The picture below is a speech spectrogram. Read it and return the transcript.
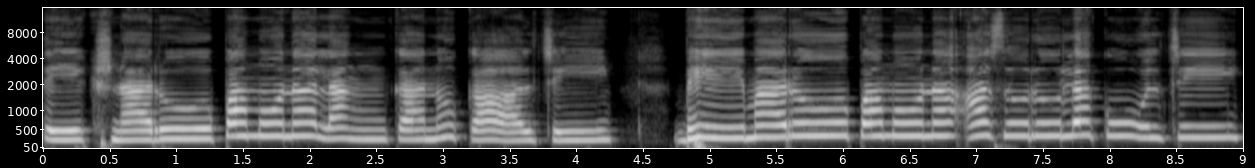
తీక్ష్ణ రూపమున లంకను కాల్చి భీమరూపమున అసురుల కూల్చి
